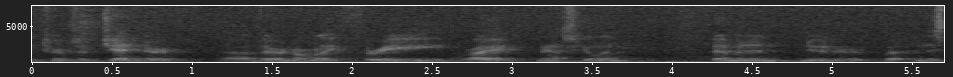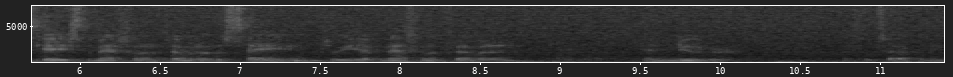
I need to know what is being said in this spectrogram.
in terms of gender, uh, there are normally three, right? Masculine, feminine, neuter. But in this case, the masculine and feminine are the same, so you have masculine, feminine, and neuter. That's what's happening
